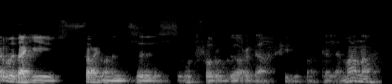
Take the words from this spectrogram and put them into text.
To był taki fragment z, utworu Georga Filipa Telemana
